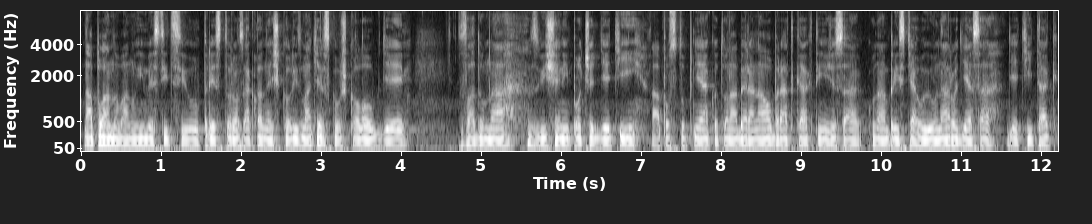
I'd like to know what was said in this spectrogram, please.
naplánovanú investíciu v priestoroch základnej školy s materskou školou, kde vzhľadom na zvýšený počet detí a postupne ako to naberá na obrátkach, tým, že sa ku nám pristahujú, narodia sa deti, tak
